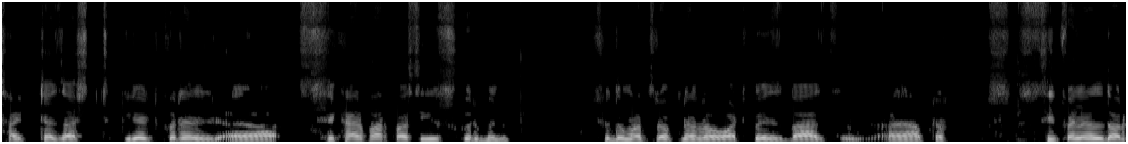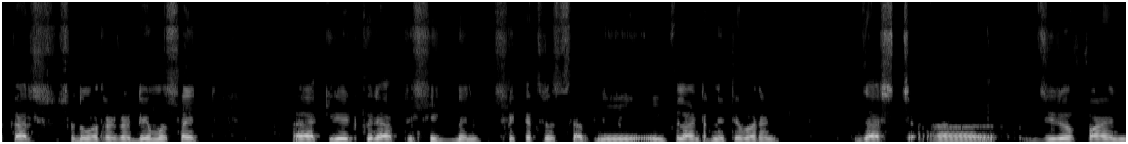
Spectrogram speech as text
সাইটটা জাস্ট ক্রিয়েট করে শেখার পারপাস ইউজ করবেন। শুধুমাত্র আপনার ওয়ার্ড পেজ বা আপনার সি প্যানেল দরকার, শুধুমাত্র একটা ডেমো সাইট ক্রিয়েট করে আপনি শিখবেন। সেক্ষেত্রে হচ্ছে আপনি এই প্ল্যানটা নিতে পারেন। Just zero point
